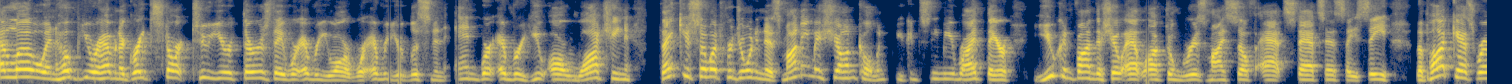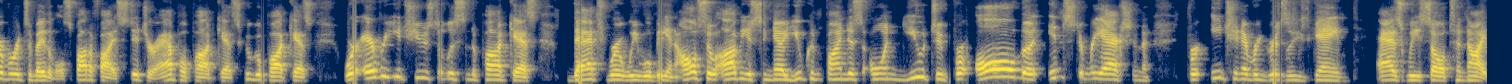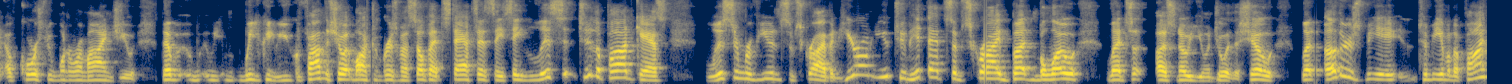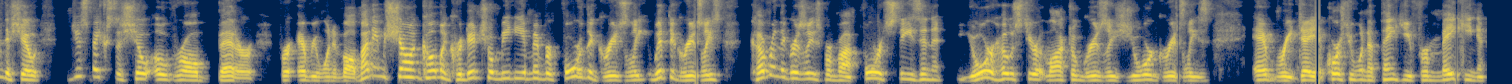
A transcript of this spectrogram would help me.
Hello, and hope you are having a great start to your Thursday, wherever you are, wherever you're listening, and wherever you are watching. Thank you so much for joining us. My name is Shawn Coleman. You can see me right there. You can find the show at Locked On Grizz, myself at Stats SAC, the podcast wherever it's available Spotify, Stitcher, Apple Podcasts, Google Podcasts, wherever you choose to listen to podcasts, that's where we will be. And also, obviously, now you can find us on YouTube for all the instant reaction for each and every Grizzlies game as we saw tonight. Of course, we want to remind you that we, we can, you can find the show at Locked on Grizz, myself at Stats SAC. Listen to the podcast, listen, review, and subscribe. And here on YouTube, hit that subscribe button below. Lets us know you enjoy the show. Let others be to be able to find the show. It just makes the show overall better for everyone involved. My name is Shawn Coleman, credential media member for the Grizzly with the Grizzlies, covering the Grizzlies for my fourth season. Your host here at Locked on Grizzlies, your Grizzlies every day. Of course, we want to thank you for making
